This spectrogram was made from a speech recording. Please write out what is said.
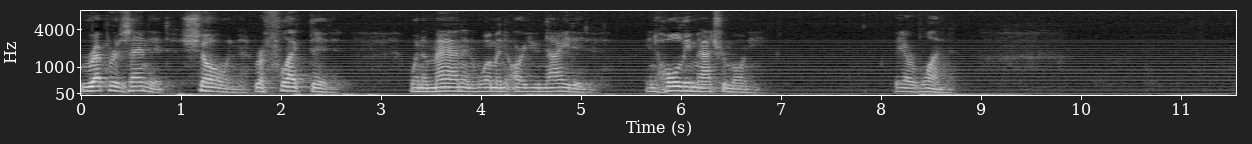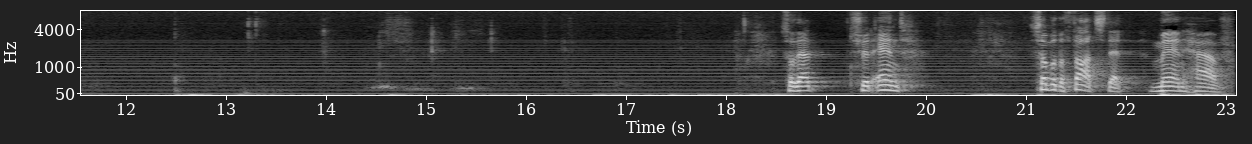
represented, shown, reflected when a man and woman are united in holy matrimony. They are one. So that should end some of the thoughts that men have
